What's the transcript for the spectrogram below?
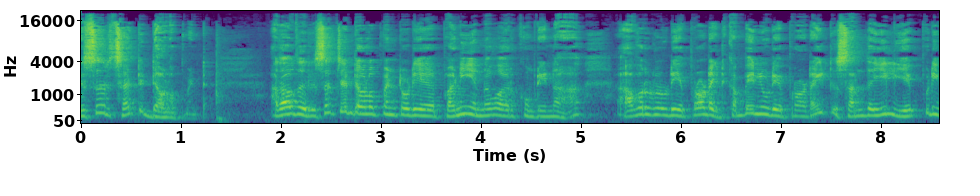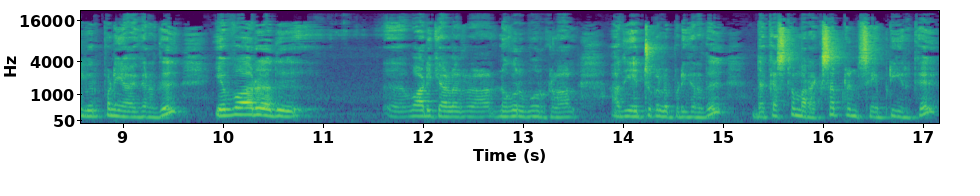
research and development அதாவது ரிசர்ச் அண்ட் டெவலப்மெண்ட்டுடைய பணி என்னவாக இருக்கும் அப்படின்னா அவர்களுடைய ப்ராடக்ட் கம்பெனியுடைய ப்ராடக்ட் சந்தையில் எப்படி விற்பனை ஆகிறது எவ்வாறு அது வாடிக்கையாளர்களால் நுகர்வோர்களால் அது ஏற்றுக்கொள்ளப்படுகிறது த கஸ்டமர் அக்செப்டன்ஸ் எப்படி இருக்குது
